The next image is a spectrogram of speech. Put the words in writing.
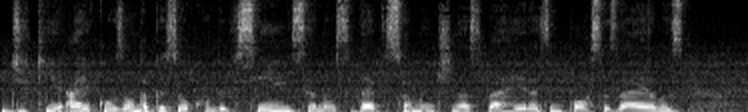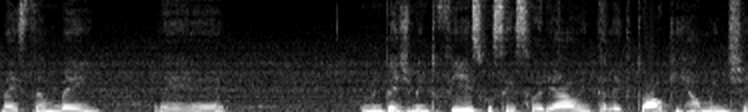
de que a inclusão da pessoa com deficiência não se deve somente nas barreiras impostas a elas, mas também é, no impedimento físico, sensorial, intelectual que realmente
